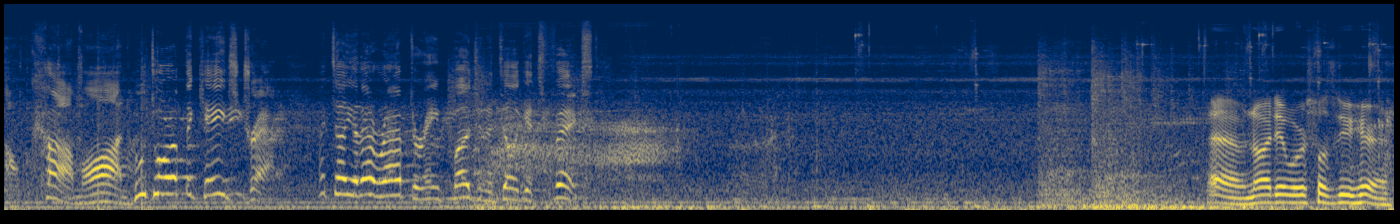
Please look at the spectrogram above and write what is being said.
Oh, come on. Who tore up the cage trap? I tell you, that raptor ain't budging until it gets fixed. I have no idea what we're supposed to do here.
